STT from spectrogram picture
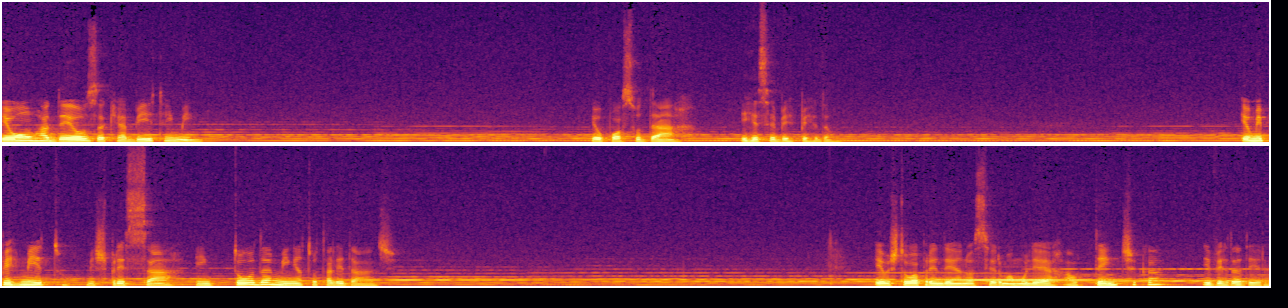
Eu honro a deusa que habita em mim. Eu posso dar e receber perdão. Eu me permito me expressar em toda a minha totalidade. Eu estou aprendendo a ser uma mulher autêntica e verdadeira.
